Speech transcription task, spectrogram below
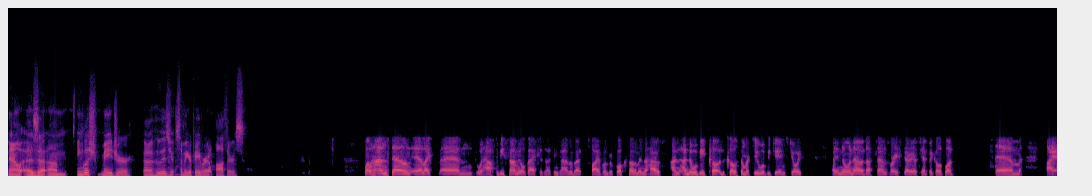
Now, as a um, English major, uh, who is your, some of your favorite authors? Well, hands down, uh, like um, would have to be Samuel Beckett. I think I have about 500 books on him in the house, and and there would be a the close number two would be James Joyce. I know now that sounds very stereotypical, but um, I,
